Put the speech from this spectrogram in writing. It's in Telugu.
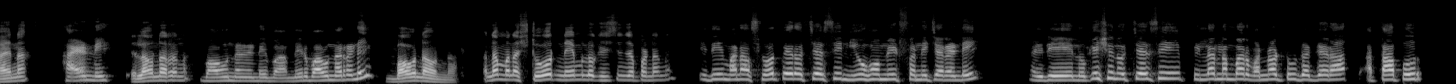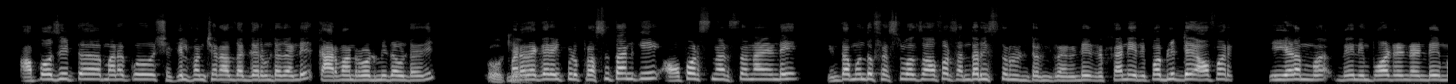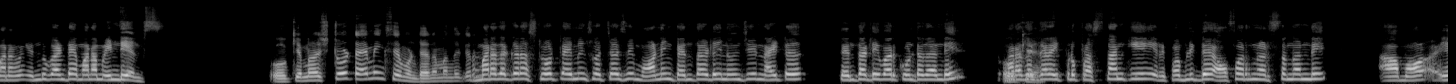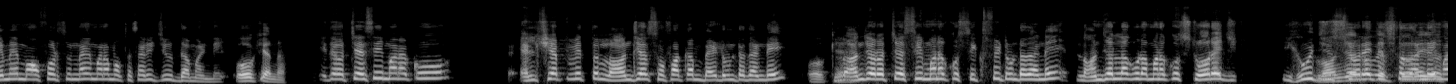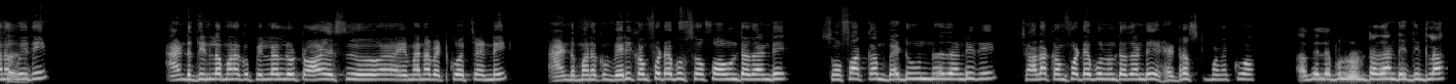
హాయ్ హాయ్ అండి. ఎలా ఉన్నారన్న? బాగున్నానండి. మీరు బాగున్నారండి? బాగున్నా ఉన్నా. అన్న మన స్టోర్ నేమ్ లొకేషన్ చెప్పండి అన్న. ఇది మన స్టోర్ పేరు వచ్చేసి న్యూ హోమ్ నీడ్స్ ఫర్నిచర్ అండి. ఇది లొకేషన్ వచ్చేసి pillar number one nought two దగ్గర అత్తాపూర్. ఆపోజిట్ మనకు షకిల్ ఫంక్షన్ హాల్ దగ్గర ఉంటదండి. కార్వాన్ రోడ్ మీద ఉంటది. మన దగ్గర ఇప్పుడు ప్రస్తుతానికి ఆఫర్స్ నడుస్తున్నాయండి. ఇంత ముందు ఫెస్టివల్స్ ఆఫర్స్ అందరు ఇస్తుంటారండి కానీ రిపబ్లిక్ డే ఆఫర్ ఇవ్వడం మెయిన్ ఇంపార్టెంట్ అండి మనం ఎందుకంటే మనం ఇండియన్స్ ఓకే మన స్టోర్ టైమింగ్స్ ఏముంటాయన్న మన దగ్గర? మన దగ్గర స్టోర్ టైమింగ్స్ వచ్చేసి మార్నింగ్ టెన్ థర్టీ నుంచి నైట్ టెన్ థర్టీ వరకు ఉంటదండి. మన. దగ్గర ఇప్పుడు ప్రస్తుతానికి రిపబ్లిక్ డే ఆఫర్ నడుస్తుందండి. ఆ మా- ఏమేం ఆఫర్స్ ఉన్నాయి మనం ఒకసారి చూద్దామండి. ఓకే అన్న. ఇది వచ్చేసి మనకు L shape with lounger sofa cum bed ఉంటదండి. ఓకే. లాంజర్ వచ్చేసి మనకు సిక్స్ ఫీట్ ఉంటదండి. లాంజర్లో కూడా మనకు స్టోరేజ్ హ్యూజ్ స్టోరేజ్ వస్తుందండి మనకు. ఇది. అండ్ దీంట్లో మనకు పిల్లలు టాయ్స్ ఏమైనా పెట్టుకోవచ్చండి. అండ్ మనకు వెరీ కంఫర్టబుల్ సోఫా ఉంటదండి. సోఫా కమ్ బెడ్ ఉన్నదండి ఇది. చాలా కంఫర్టబుల్ ఉంటదండి. హెడ్ రెస్ట్ మనకు అవైలబుల్ ఉంటదండి దీంట్లో.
